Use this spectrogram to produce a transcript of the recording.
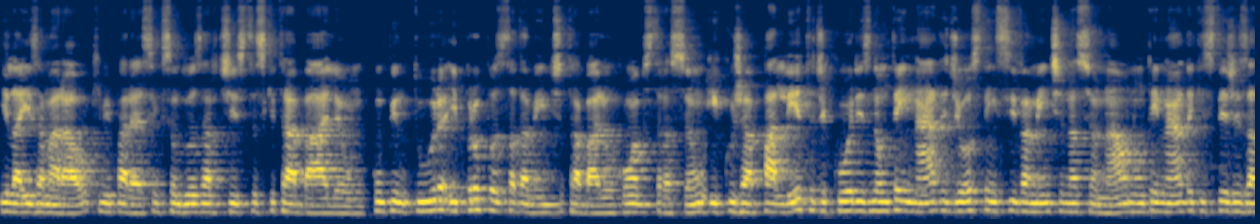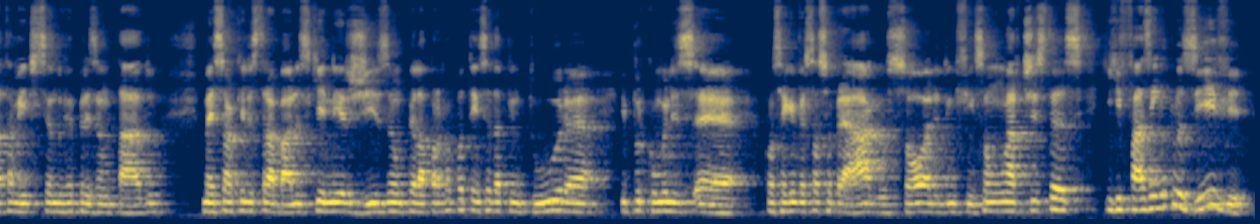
e Laís Amaral, que me parecem que são duas artistas que trabalham com pintura e propositadamente trabalham com abstração e cuja paleta de cores não tem nada de ostensivamente nacional, não tem nada que esteja exatamente sendo representado, mas são aqueles trabalhos que energizam pela própria potência da pintura e por como eles é, conseguem versar sobre a água, o sólido, enfim, são artistas que fazem inclusive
